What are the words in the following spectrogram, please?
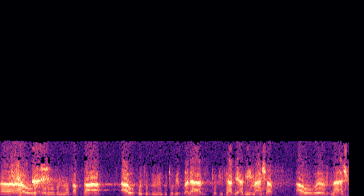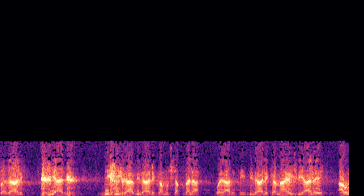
أو حروف مقطعة أو كتب من كتب الضلال ككتاب أبي معشر أو ما أشبه ذلك. يعرف بذلك مستقبله ويعرف بذلك ما يجري عليه أو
